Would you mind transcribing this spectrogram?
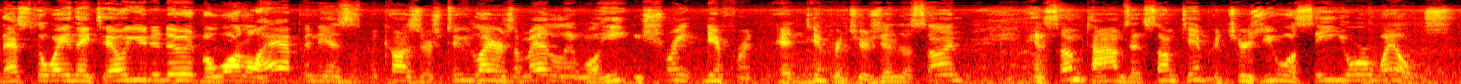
that's the way they tell you to do it. But what'll happen is, is because there's two layers of metal, it will heat and shrink different at temperatures in the sun. And sometimes at some temperatures, you will see your welds.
